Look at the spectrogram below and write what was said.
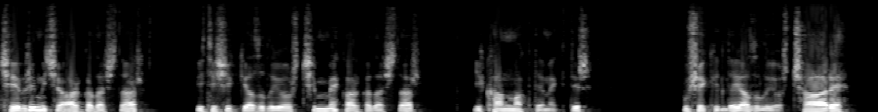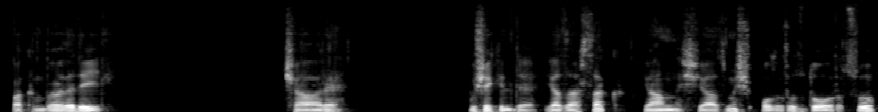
Çevrim içi arkadaşlar bitişik yazılıyor. Çinmek arkadaşlar yıkanmak demektir. Bu şekilde yazılıyor. Çare. Bakın böyle değil. Çare. Bu şekilde yazarsak yanlış yazmış oluruz. Doğrusu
